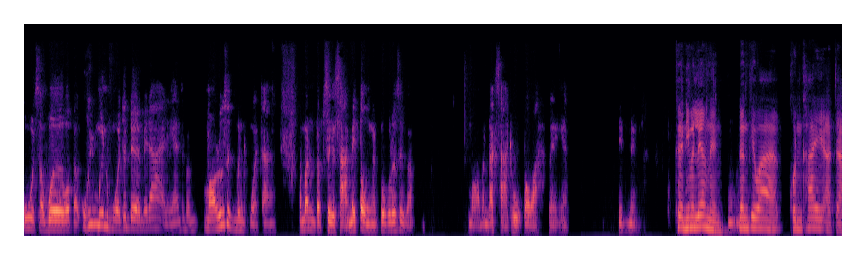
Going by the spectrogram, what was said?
พูดเสเวอร์ว่าแบบอุ้ยมึนหัวจนเดินไม่ได้อะไรเงี้ยแต่แบบหมอรู้สึกมึนหัวจังแล้วมันแบบสื่อสารไม่ตรงกันปุ๊บก็รู้สึกแบบ หมอมันรักษาถูกปะวะอะไรเงี้ยนิดนึงคืออันนี้มันเรื่องหนึ่งอืมเรื่องที่ว่าคนไข้อาจจะ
